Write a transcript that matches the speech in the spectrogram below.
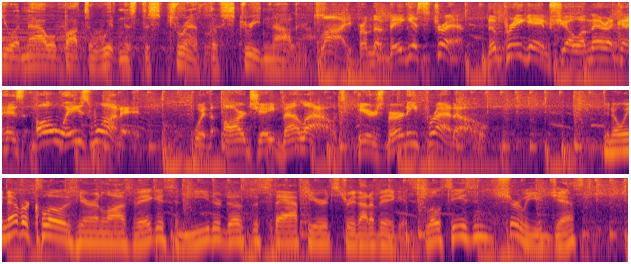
You are now about to witness the strength of street knowledge. Live from the Vegas Strip, the pregame show America has always wanted. With RJ Bell out, here's Bernie Fratto. You know, we never close here in Las Vegas, and neither does the staff here at Straight Out of Vegas. Slow season? Surely you jest.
